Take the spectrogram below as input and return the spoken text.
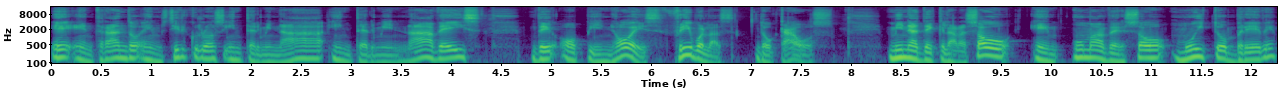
e entrando en círculos intermináveis de opiniões frívolas do caos. Minha declaração en una verso muito breve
